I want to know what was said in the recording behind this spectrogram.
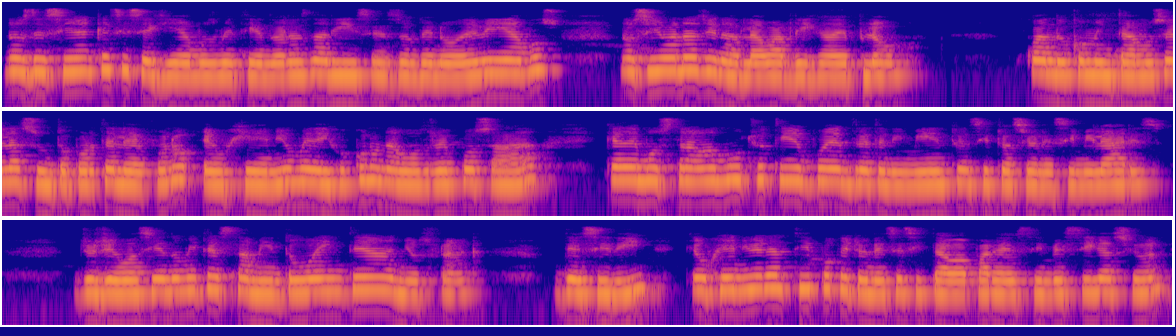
nos decían que si seguíamos metiendo las narices donde no debíamos, nos iban a llenar la barriga de plomo. Cuando comentamos el asunto por teléfono, Eugenio me dijo con una voz reposada que demostraba mucho tiempo de entretenimiento en situaciones similares. Yo llevo haciendo mi testamento veinte años, Frank. Decidí que Eugenio era el tipo que yo necesitaba para esta investigación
